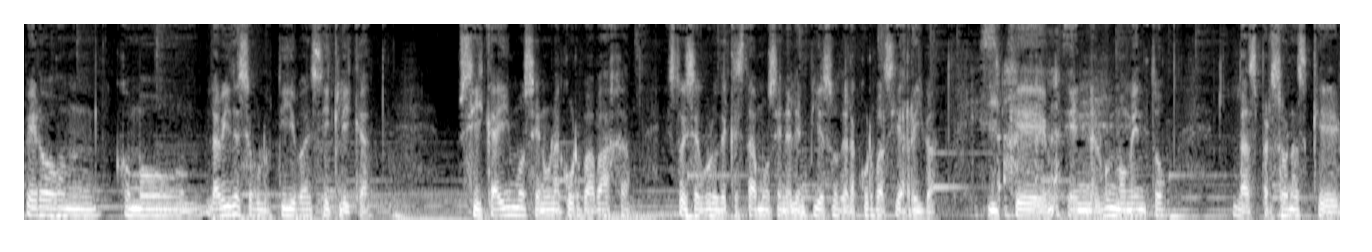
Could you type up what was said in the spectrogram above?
pero mm, como la vida es evolutiva, es cíclica, si caímos en una curva baja, estoy seguro de que estamos en el empiezo de la curva hacia arriba y que en algún momento las personas que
